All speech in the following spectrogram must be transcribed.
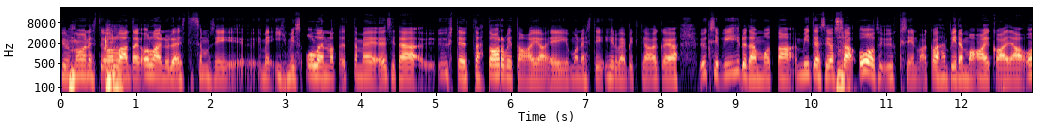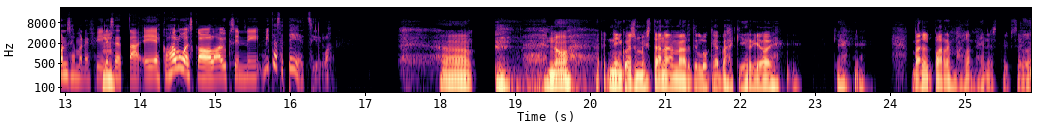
Kyllä me monesti ollaan, tai ollaan yleisesti semmoisia me ihmisolennot, että me sitä yhteyttä tarvitaan ja ei monesti hirveän pitkiä aikoja yksin viihdytä, mutta mites jos mm. sä oot yksin vaikka vähän pidemmän aikaa ja on semmoinen fiilis, mm. että ei ehkä haluaisikaan olla yksin, niin mitä sä teet silloin? Uh, no, niin kuin esimerkiksi tänään mä yritin lukea vähän kirjoja, välillä paremmalla menestyksellä.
